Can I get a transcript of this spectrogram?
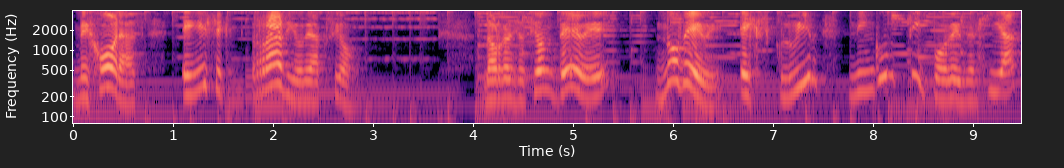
mejoras en ese radio de acción. La organización debe, no debe excluir ningún tipo de energía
